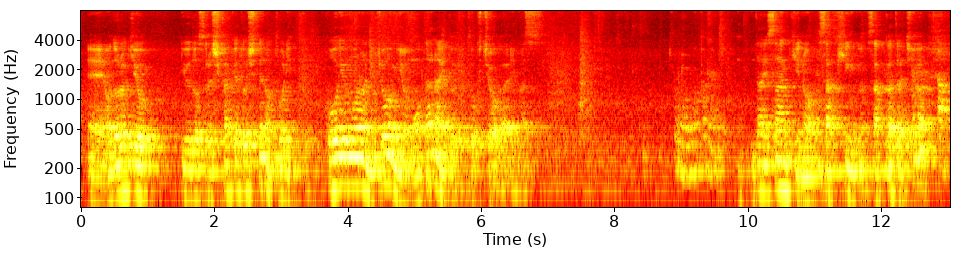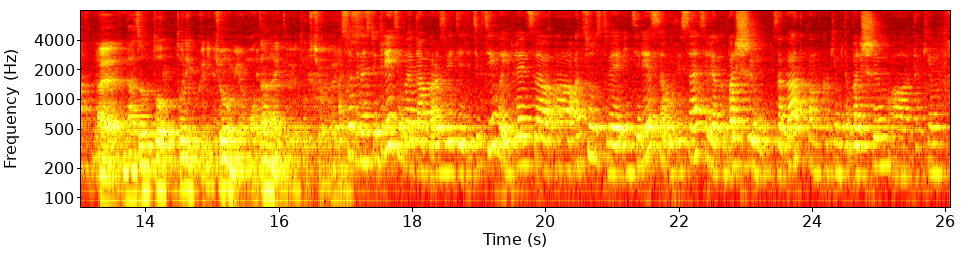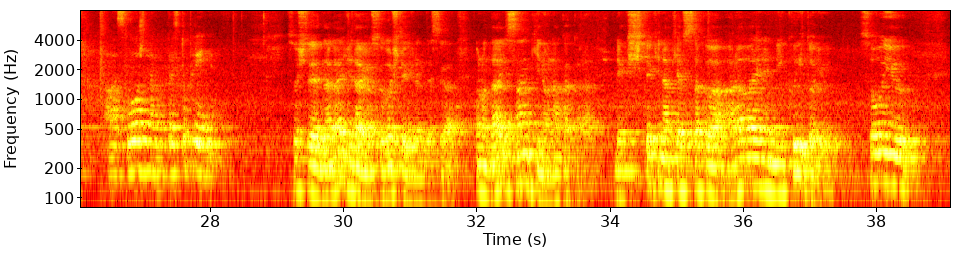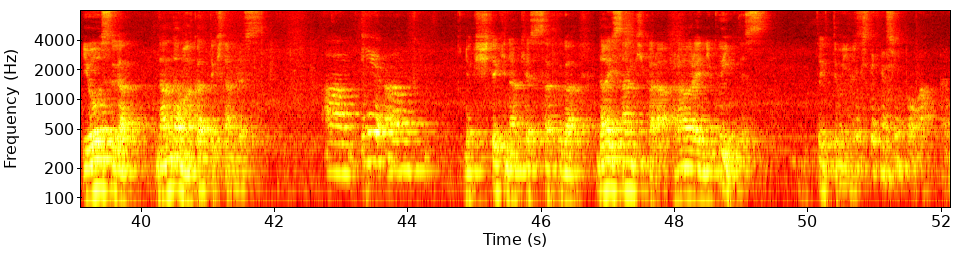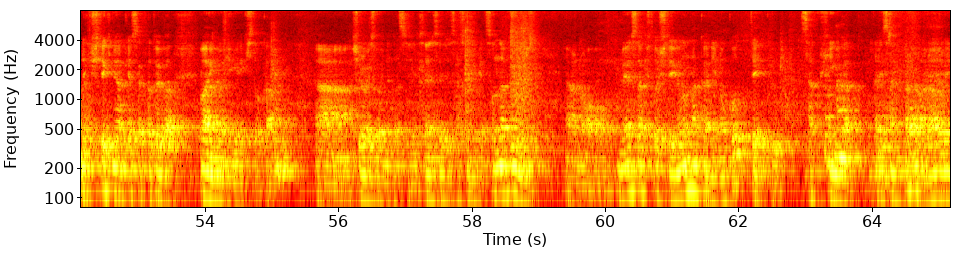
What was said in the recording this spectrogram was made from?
えー、驚きを誘導する仕掛けとしてのトリック。こういうものに興味を持たないという特徴があります。第3期の作品群作家たちは、えー、謎とトリックに興味を持たないという развития детектива является а, отсутствие интереса у писателя к большим загадкам, к каким-то большим а, таким а, сложным преступлениям. そして長い時代を過ごしているんですがこの第3期の中から歴史的な傑作は現れにくいというそういう様子がだんだん分かってきたんです。И 歴史的な傑作が第3期から現れにくいんですと言ってもいいです歴史的な進歩が歴史的な傑作例えばワインの悲劇とか、うん、あ白い総理の殺人先生自殺の悲劇そんなふうにあの名作として世の中に残っていく作品が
